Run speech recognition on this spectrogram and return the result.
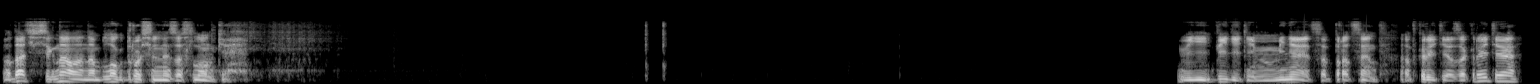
Подача сигнала на блок дроссельной заслонки. Видите, меняется процент открытия-закрытия.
